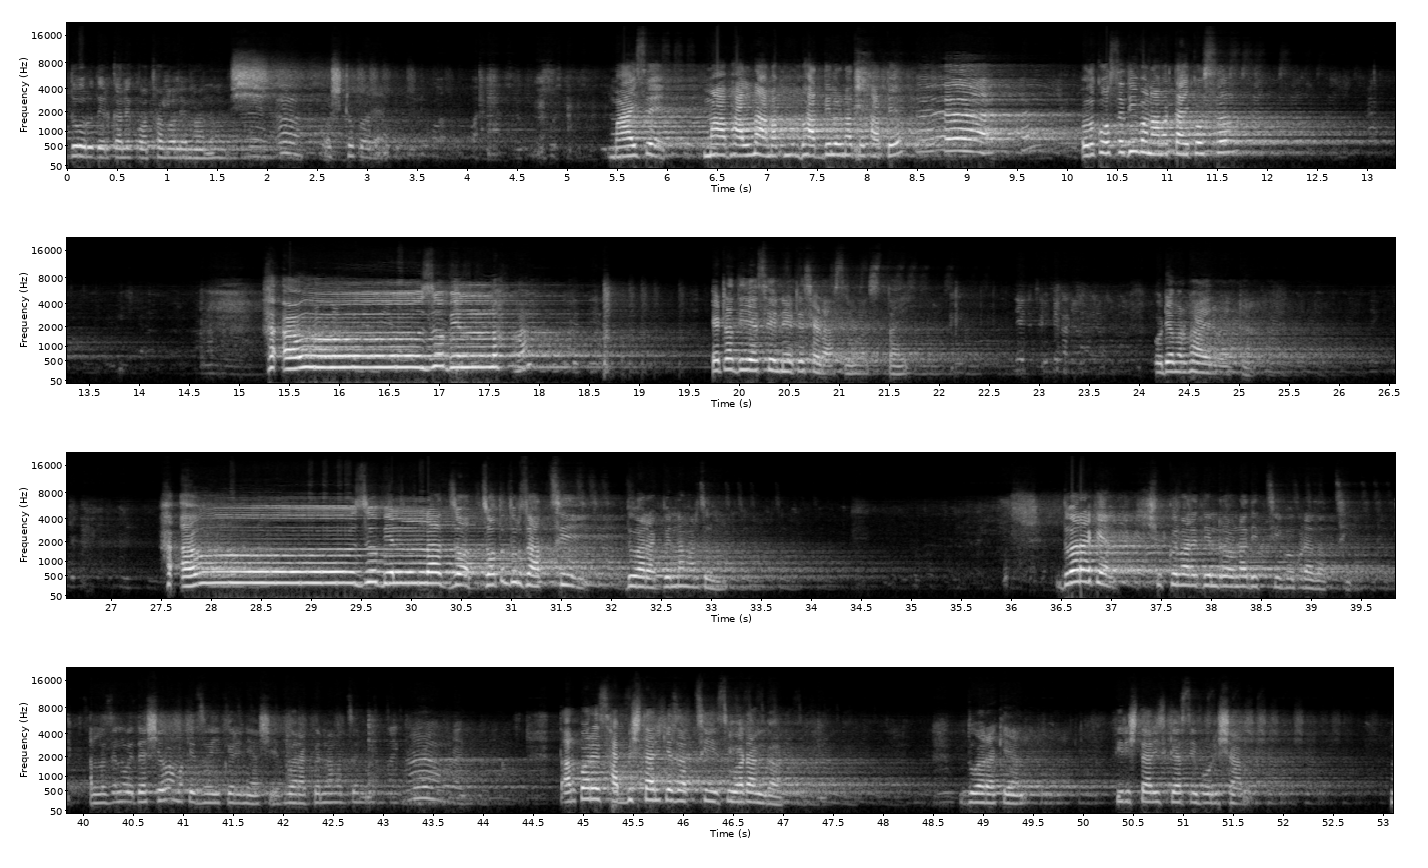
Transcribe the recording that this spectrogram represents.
দরুদের কালে কথা বলে মানুষ, কষ্ট করে। মা আইছে মা ভালো না, আমাকে ভাত দিল না তো খাতে ও তো করতে দিব না, আমার তাই করছে। এটা দিয়েছে, নেটে ছেড়া আছে রাস্তায়। ওটা আমার ভাইয়ের বাটা যত দূর যাচ্ছি, দোয়া রাখবেন না আমার জন্য। দোয়া রাখেন। শুক্রবারের দিন রওনা দিচ্ছি, বগুড়া যাচ্ছি। আল্লাহ যেন ওই দেশেও আমাকে জয়ী করে নিয়ে আসে, দোয়া রাখবেন আমার জন্য। তারপরে ছাব্বিশ তারিখে যাচ্ছি চুয়াডাঙ্গা। দোয়া রাখেন। তিরিশ তারিখে আছে বরিশাল।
